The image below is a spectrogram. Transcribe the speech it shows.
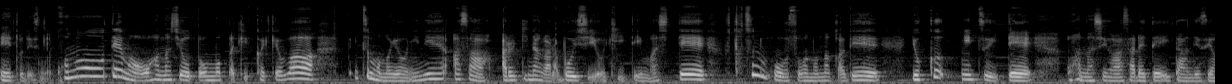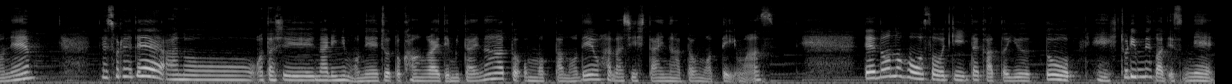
えーとですね、このテーマをお話しようと思ったきっかけはいつものようにね朝歩きながら Voicy を聞いていまして2つの放送の中で欲についてお話がされていたんですよね。でそれで、あの、私なりにもねちょっと考えてみたいなと思ったのでお話ししたいなと思っています。でどの放送を聞いたかというと、えー、1人目がですね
